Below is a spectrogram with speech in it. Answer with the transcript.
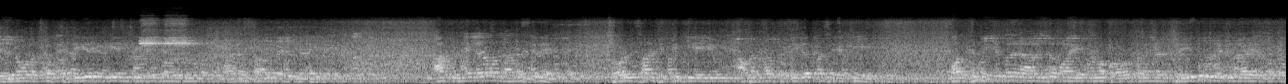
ഇതിനോടൊക്കെ പ്രതികരിക്കുകയും മനസ്സാണ് കുഞ്ഞുങ്ങൾക്ക് ആ കുഞ്ഞുങ്ങളുടെ മനസ്സിനെ പ്രോത്സാഹിപ്പിക്കുകയും അവരുടെ പ്രതികരണ ശേഷിയെ വർദ്ധിപ്പിക്കുന്നതിനാവശ്യമായിട്ടുള്ള പ്രവർത്തനങ്ങൾ ചെയ്തു വരിക എന്നത്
